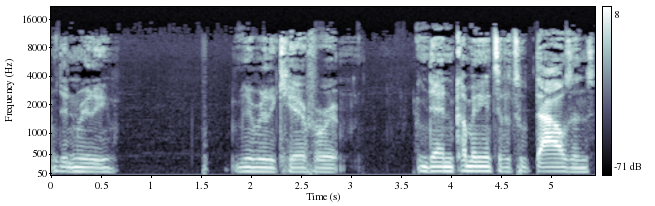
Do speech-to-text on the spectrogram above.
Didn't really didn't really care for it. And then coming into the 2000s,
